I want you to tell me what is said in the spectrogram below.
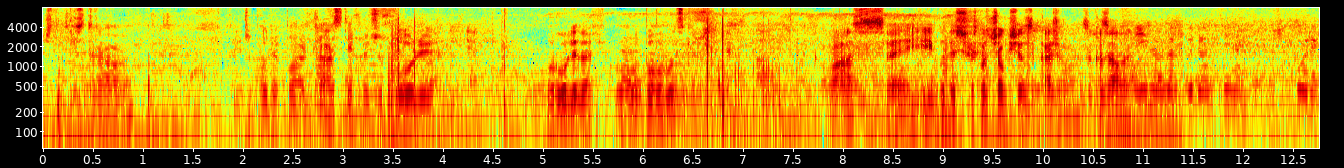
Ось такі страви. Хочу буде по-аджарськи, хочу по рулі, да? По- по-грудськи щось. Клас. І буде шашлачок ще закажемо, заказали. І його зараз буде оцінювати.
